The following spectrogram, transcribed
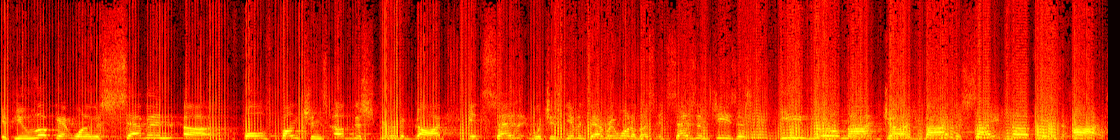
If you look at one of the seven uh, fold functions of the Spirit of God, it says, which is given to every one of us, it says of Jesus, He will not judge by the sight of His eyes.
